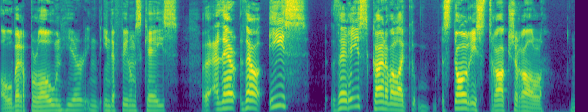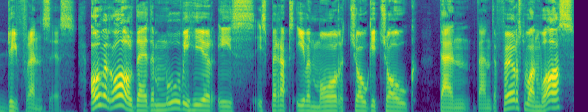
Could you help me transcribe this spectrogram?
overblown here in in the film's case. Uh, there there is there is kind of a like story structural differences. Overall, the the movie here is is perhaps even more jokey joke than than the first one was,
